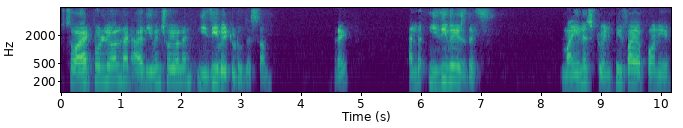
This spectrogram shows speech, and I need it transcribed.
so I had told you all that I'll even show you all an easy way to do this sum, right? And the easy way is this minus 25 upon 8,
